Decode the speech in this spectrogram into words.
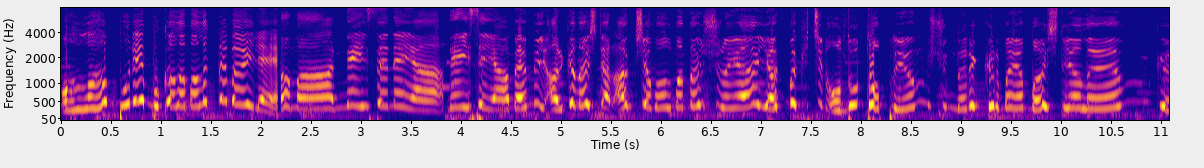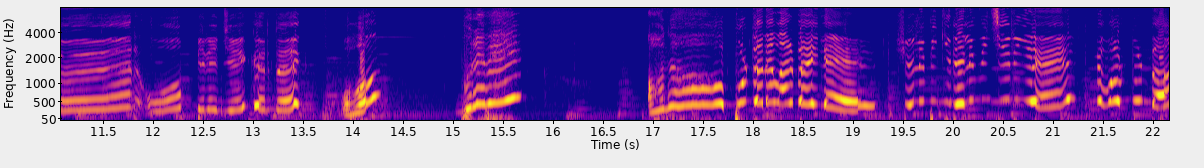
Allah'ım bu ne bu kalabalık ne böyle? Ama neyse ne ya. Neyse ya ben bir arkadaşlar akşam olmadan şuraya yakmak için odun topluyorum. Şunları kırmaya başlayalım. Kır. Hop birinciyi kırdık. Oha. Bu ne be? Ana burada ne var böyle? Şöyle bir girelim içeriye. Ne var burada?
